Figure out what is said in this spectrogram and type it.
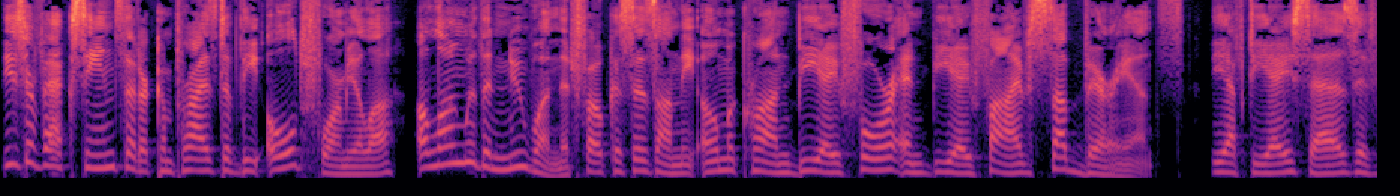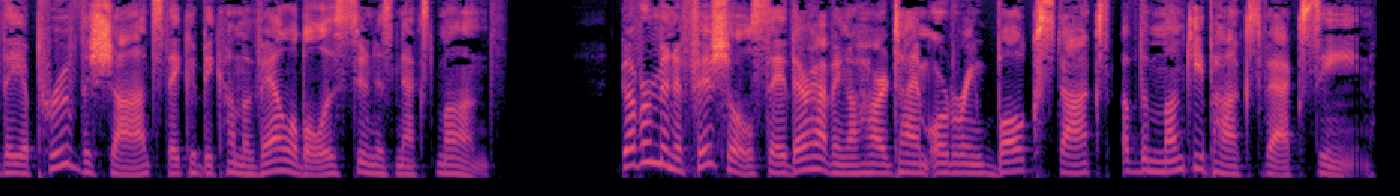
These are vaccines that are comprised of the old formula, along with a new one that focuses on the Omicron BA4 and BA5 subvariants. The FDA says if they approve the shots, they could become available as soon as next month. Government officials say they're having a hard time ordering bulk stocks of the monkeypox vaccine.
